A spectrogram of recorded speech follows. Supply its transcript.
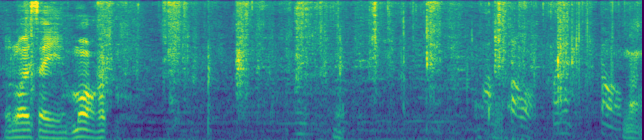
เดี๋ยวร้อยใส่หม้อครับหนัง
